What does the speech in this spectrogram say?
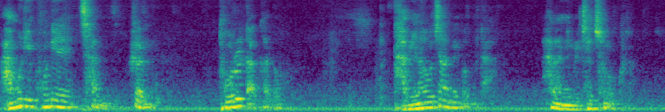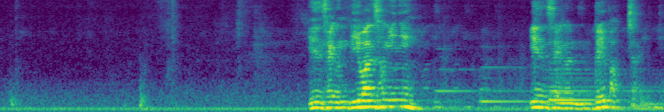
아무리 고뇌에 찬 그런 돌을 닦아도 답이 나오지 않는 겁니다. 하나님을 제쳐놓고는. 인생은 미완성이니 인생은 네 박자이니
